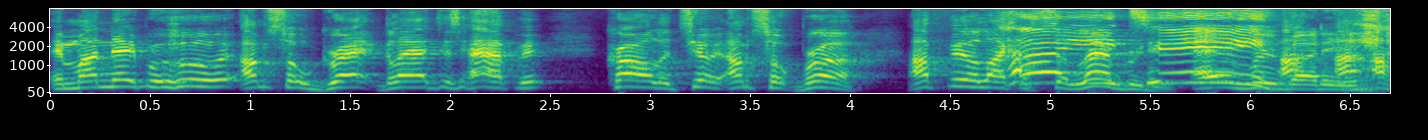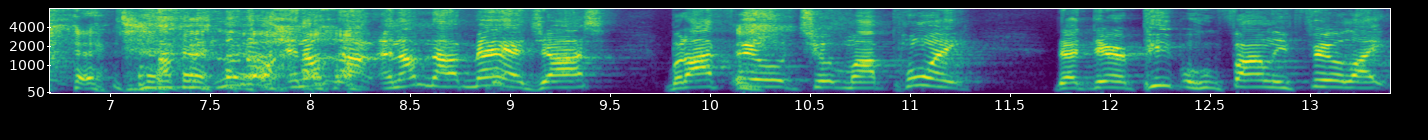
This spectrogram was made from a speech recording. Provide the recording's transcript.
in my neighborhood, I'm so gra- glad this happened. Carl will tell you, I'm so, bruh, I feel like a celebrity. Everybody. no, no, and I'm not, and I'm not mad, Josh. But I feel to my point that there are people who finally feel like,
